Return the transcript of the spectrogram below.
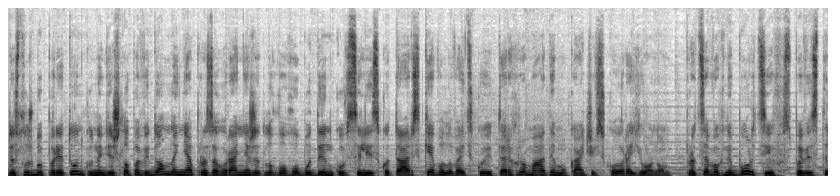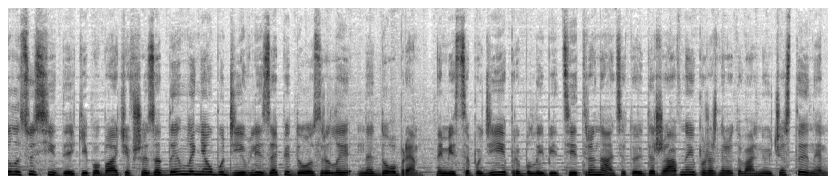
До служби порятунку надійшло повідомлення про загорання житлового будинку в селі Скотарське Воловецької тергромади Мукачівського району. Про це вогнеборців сповістили сусіди, які, побачивши задимлення у будівлі, запідозрили недобре. На місце події прибули бійці 13-ї державної пожежно-рятувальної частини.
